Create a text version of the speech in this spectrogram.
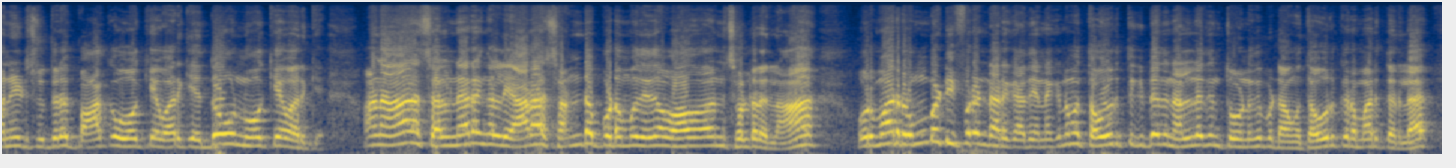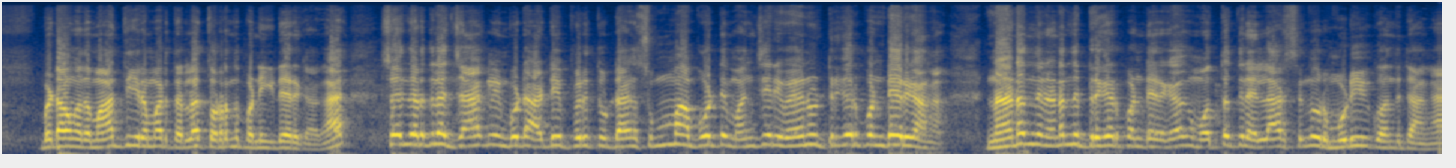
பண்ணிட்டு சுற்றுறது பார்க்க ஓகேவா இருக்குது ஏதோ ஒன்று ஓகேவா இருக்குது ஆனால் சில நேரங்களில் யாராவது சண்டை போடும்போது ஏதோ வாவான்னு சொல்கிறதுலாம் ஒரு மாதிரி ரொம்ப டிஃப்ரெண்ட்டாக இருக்குது அது எனக்கு நம்ம தவிர்த்துக்கிட்டது நல்லதுன்னு தோணுது பட் அவங்க தவிர்க்கிற மாதிரி தெரில பட் அவங்க அதை மாற்றிக்கிற மாதிரி தெரில தொடர்ந்து பண்ணிக்கிட்டே இருக்காங்க. ஸோ இந்த இடத்துல ஜாக்லின் போட்டு அடியே பிரித்து விட்டாங்க. சும்மா போட்டு மஞ்சரி வேணும் ட்ரிகர் பண்ணிட்டே இருக்காங்க. நடந்து நடந்து ட்ரிகர் பண்ணிட்டே இருக்காங்க. மொத்தத்தில் எல்லாரும் சேர்ந்து ஒரு முடிவுக்கு வந்துட்டாங்க.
